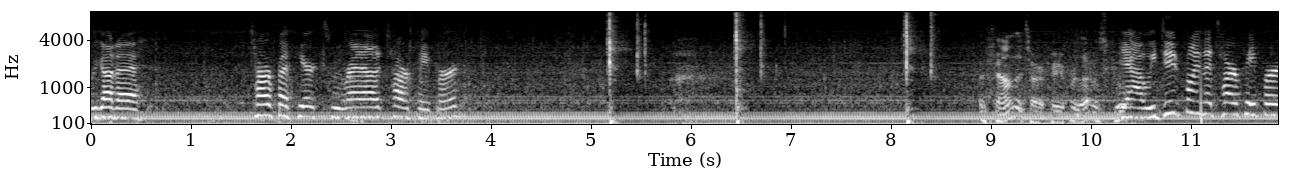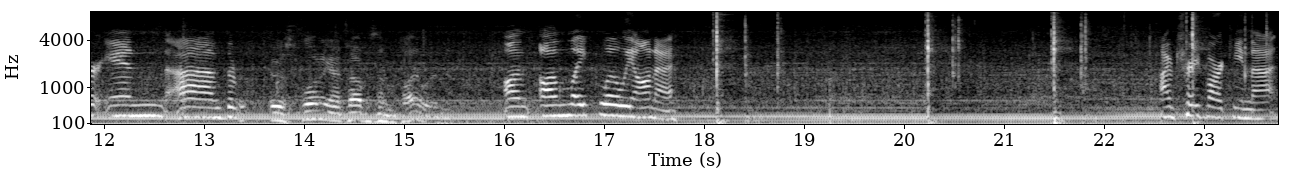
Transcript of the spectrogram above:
We got a tarp up here because we ran out of tar paper. I found the tar paper. That was cool. Yeah, we did find the tar paper in um, the It was floating on top of some plywood. on on Lake Liliana. I'm trademarking that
